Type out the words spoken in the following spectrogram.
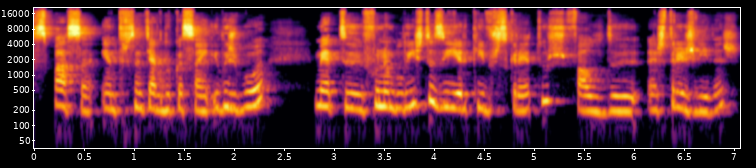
que se passa entre Santiago do Cacém e Lisboa, mete funambulistas e arquivos secretos, falo de As Três Vidas.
